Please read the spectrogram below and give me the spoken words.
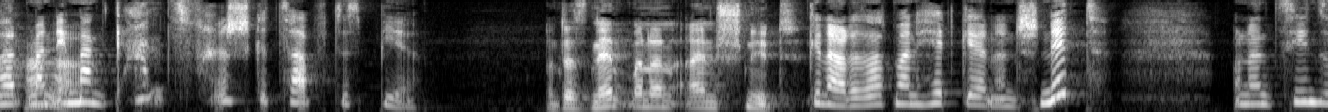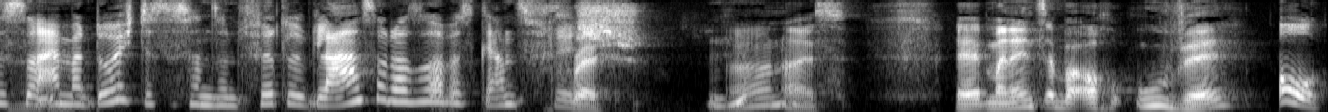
hat man immer ganz frisch gezapftes Bier. Und das nennt man dann einen Schnitt. Genau, da sagt man, ich hätte gerne einen Schnitt und dann ziehen sie es so einmal durch. Das ist dann so ein Viertel Glas oder so, aber ist ganz frisch. Fresh. Mhm. Ah, nice. Äh, man nennt es aber auch Uwe. Oh,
